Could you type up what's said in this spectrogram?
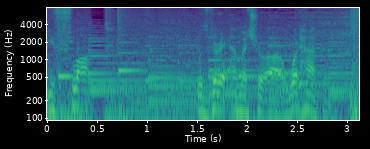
You flopped. It was very amateur hour. What happened?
